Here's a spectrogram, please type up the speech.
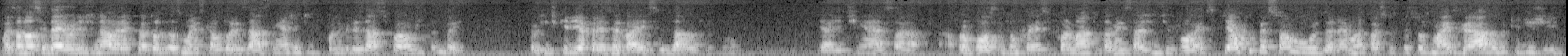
Mas a nossa ideia original era que para todas as mães que autorizassem, a gente disponibilizasse o áudio também. Então a gente queria preservar esses áudios. Né? E aí tinha essa a proposta, então foi esse formato da mensagem de voz, que é o que o pessoal usa, né? A maior parte das pessoas mais grava do que digita.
